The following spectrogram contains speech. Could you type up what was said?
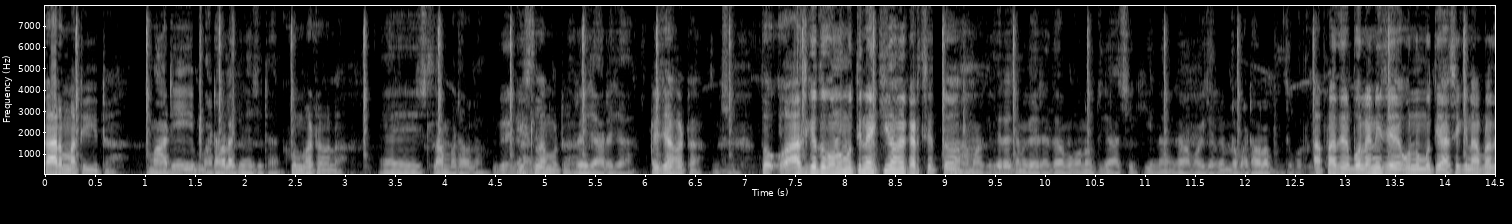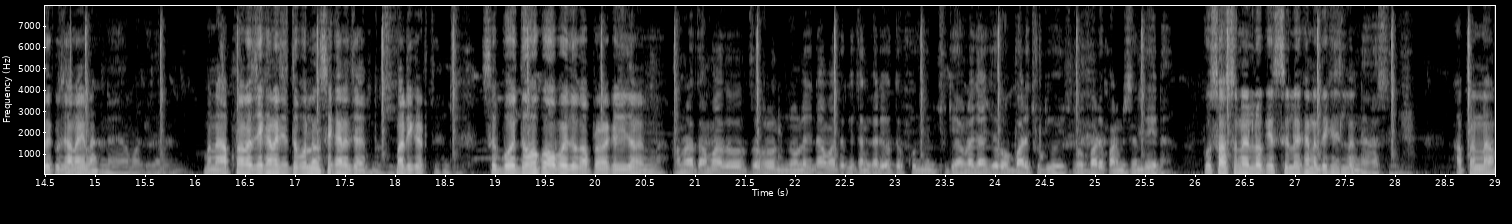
কার মাটি এটা? মাটি ভাটাওয়ালা কিনেছে এটা। কোন ভাটাওয়ালা? ইসলাম ভাটাওয়ালা ইসলাম ভাটা। রেজা রেজা। রেজা ভাটা। তো আজকে তো অনুমতি নাই কীভাবে কাটছে? তো আমাকে তো এটা জানকারি নাই দাদা অনুমতি আছে কি না ভাটাওয়ালা বলতে পারবে। আপনাদের বলেনি যে অনুমতি আছে কিনা আপনাদের জানাই না? না আমাকে জানেন মানে আপনারা যেখানে যেতে বললেন সেখানে যান। মাটি কাটতে। সে বৈধ হোক অবৈধ হোক আপনারা কিছু জানেন না। আমরা তো আমরা তো নলেজ না আমাদেরকে জানকারিও তো কোন দিন ছুটি। আমরা জানি যে রোববারে ছুটি হয়েছে রোববারে পারমিশন দেয় না। প্রশাসনের লোক এসেছিল এখানে দেখেছিলেন? না আসেনি। আপনার নাম?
